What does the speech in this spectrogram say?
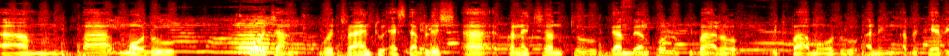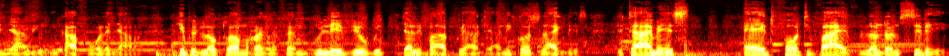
um, Pa Modu Bojang. We're trying to establish uh, a connection to Gambian Kolu Kibaro with Pa Modu and Abekeri Nyaming Nkafole Nyama. Keep it locked to Amuragal FM. We leave you with Jaliba Kuyate and it goes like this. The time is 8.45 London City.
